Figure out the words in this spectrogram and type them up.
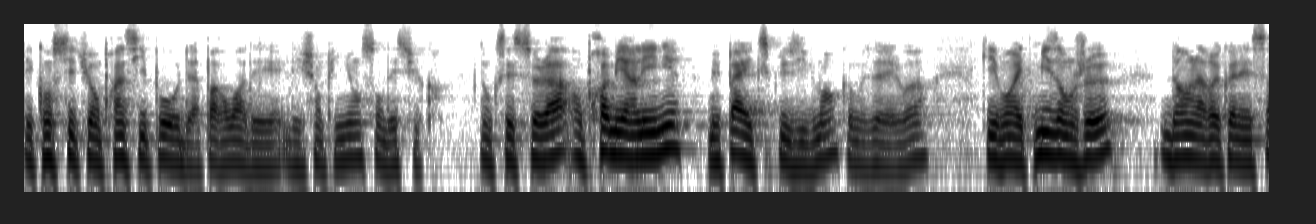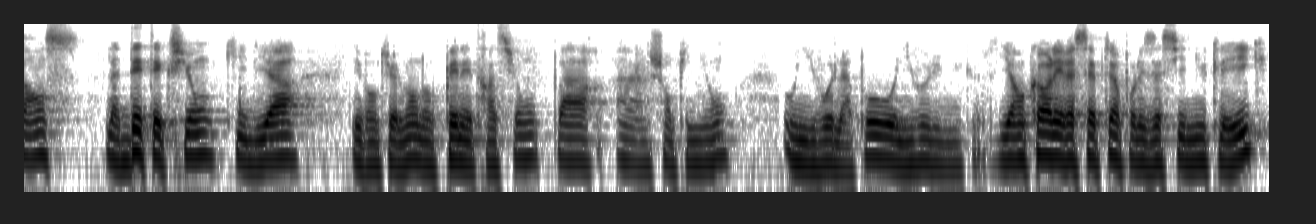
les constituants principaux de la paroi des, champignons sont des sucres. Donc c'est ceux-là en première ligne, mais pas exclusivement, comme vous allez le voir, qui vont être mis en jeu dans la reconnaissance, la détection qu'il y a éventuellement donc pénétration par un champignon au niveau de la peau, au niveau d'une muqueuse. Il y a encore les récepteurs pour les acides nucléiques,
